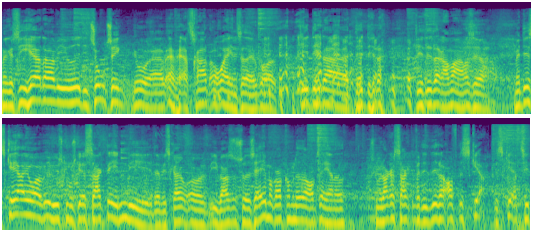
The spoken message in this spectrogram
Man kan sige, her der er vi ude i de to ting, jo at, at være træt over at have indtaget alkohol. Det er det, der, det, det, der, det er det, der rammer Anders her. Men det sker jo, og vi skulle måske have sagt det, inden vi, da vi skrev, og I var så søde, sagde, I må godt komme ned og optage hernede. Skulle vi nok have sagt for det er det, der ofte sker. Det sker tit.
